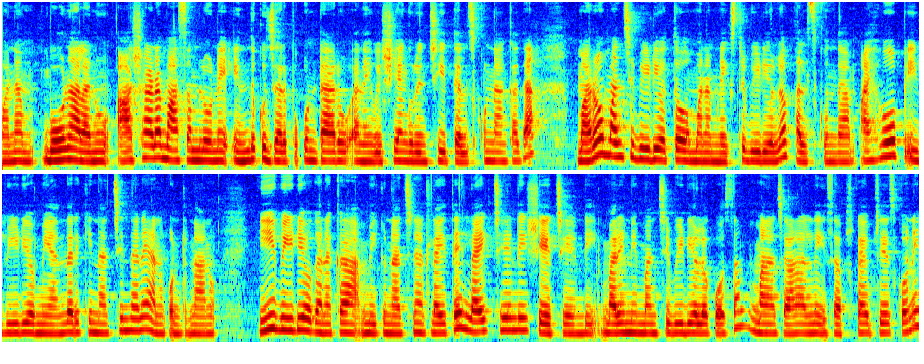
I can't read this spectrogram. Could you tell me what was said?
మనం బోనాలను ఆషాఢ మాసంలోనే ఎందుకు జరుపుకుంటారు అనే విషయం గురించి తెలుసుకున్నాం కదా. మరో మంచి వీడియోతో మనం నెక్స్ట్ వీడియోలో కలుసుకుందాం. ఐ హోప్ ఈ వీడియో మీ అందరికీ నచ్చిందని అనుకుంటున్నాను. ఈ వీడియో కనుక మీకు నచ్చినట్లయితే లైక్ చేయండి షేర్ చేయండి. మరిన్ని మంచి వీడియోల కోసం మన ఛానల్ని సబ్స్క్రైబ్ చేసుకొని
